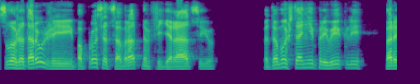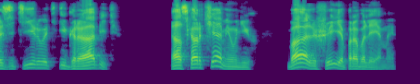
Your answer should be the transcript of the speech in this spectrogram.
сложат оружие и попросятся обратно в Федерацию, потому что они привыкли паразитировать и грабить, а с харчами у них большие проблемы.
